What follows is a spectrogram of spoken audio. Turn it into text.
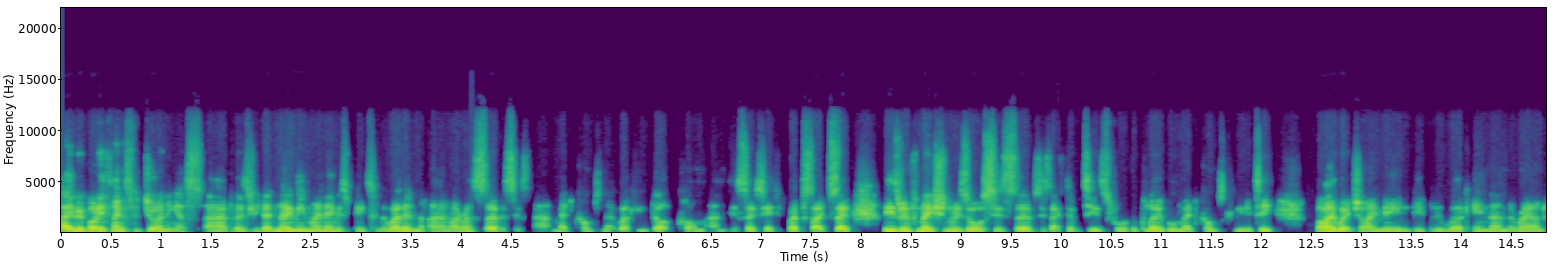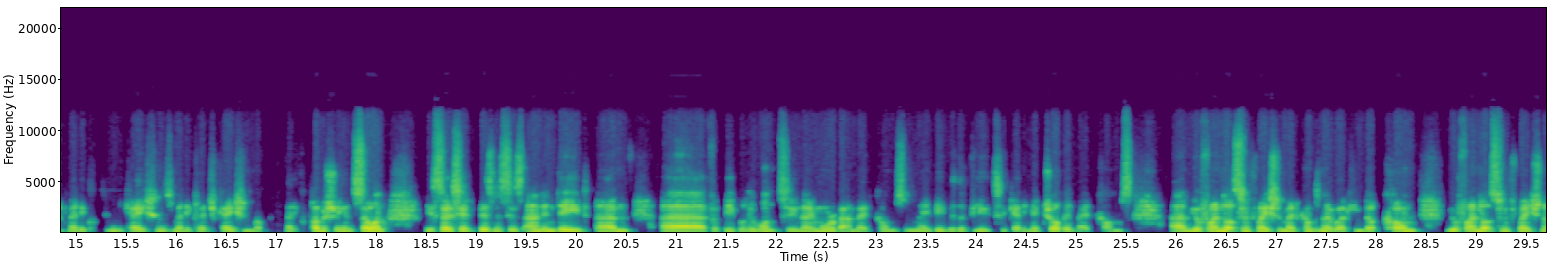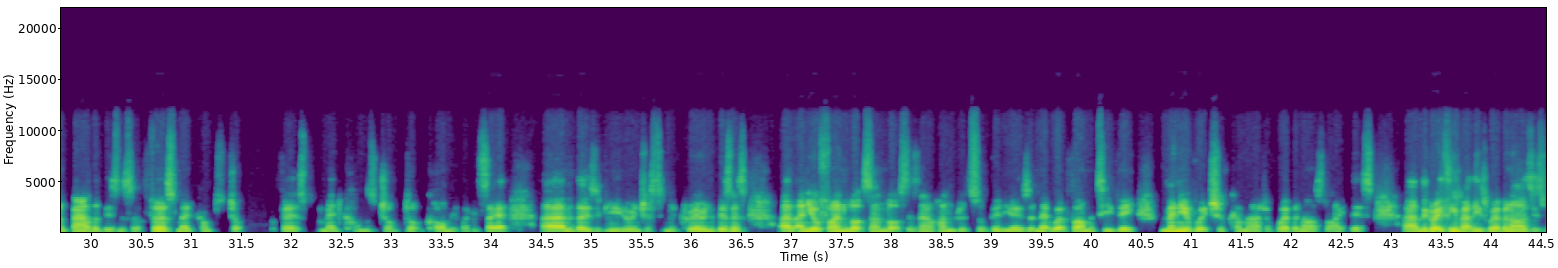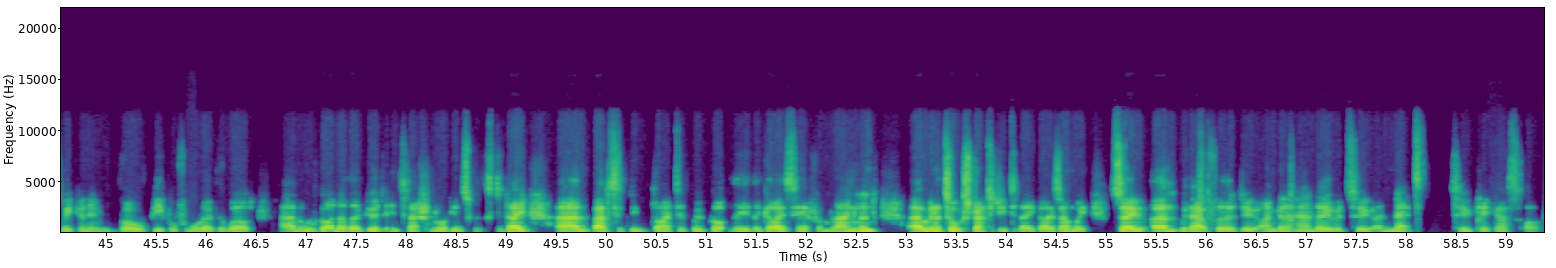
Hi, everybody. Thanks for joining us. Uh, for those of you who don't know me, my name is Peter Llewellyn. Um, I run services at medcommsnetworking.com and the associated website. So these are information resources, services, activities for the global medcomms community, by which I mean people who work in and around medical communications, medical education, medical publishing, and so on, the associated businesses, and indeed um, uh, for people who want to know more about medcomms and maybe with a view to getting a job in medcomms. Um, you'll find lots of information at medcommsnetworking.com. You'll find lots of information about the business at First Medcomms job, firstmedcommsjob.com, if I can say it. Um, those of you who are interested in a career in the business, um, and you'll find lots and lots. There's now hundreds of videos at Network Pharma TV, many of which have come out of webinars like this. Uh, the great thing about these webinars is we can involve people from all over the world, um, and we've got another good international audience with us today. Um, absolutely delighted. We've got the, the guys here from Langland. Uh, we're going to talk strategy today, guys, aren't we? So um, without further ado, I'm going to hand over to Annette to kick us off.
